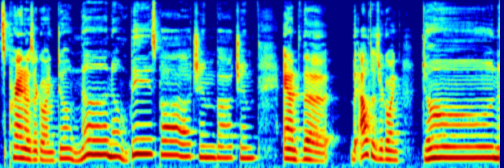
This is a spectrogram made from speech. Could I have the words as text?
sopranos are going Dona Nobis Pacem Pacem, and the the altos are going Dona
